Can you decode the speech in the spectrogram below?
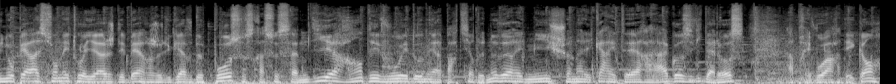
Une opération nettoyage des berges du Gave de Pau, ce sera ce samedi. Rendez-vous est donné à partir de 9h30, chemin les Carreterres à Agos Vidalos. À prévoir des gants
